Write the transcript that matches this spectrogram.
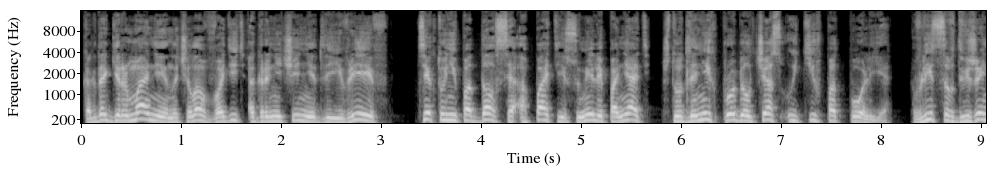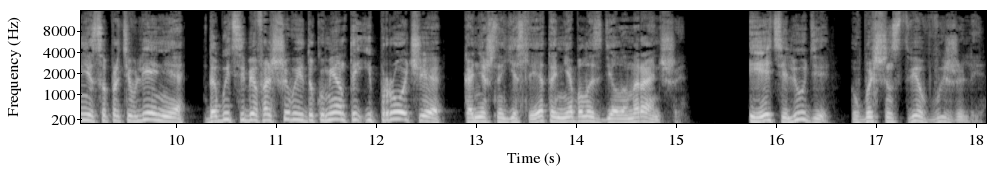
Когда Германия начала вводить ограничения для евреев, те, кто не поддался апатии, сумели понять, что для них пробил час уйти в подполье, влиться в движение сопротивления, добыть себе фальшивые документы и прочее, конечно, если это не было сделано раньше. И эти люди в большинстве выжили.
